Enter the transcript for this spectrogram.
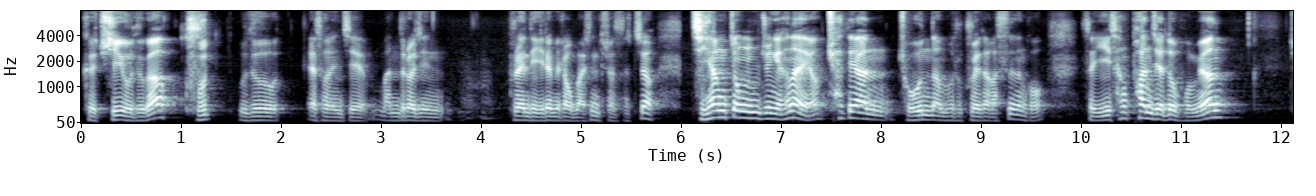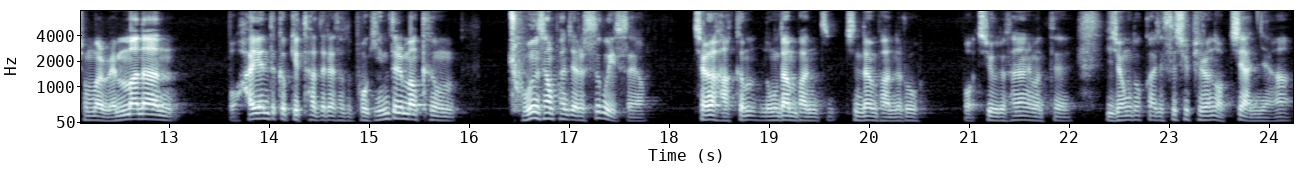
그 G우드가 good wood에서 이제 만들어진 브랜드 이름이라고 말씀드렸었죠. 지향점 중에 하나예요. 최대한 좋은 나무를 구해다가 쓰는 거. 그래서 이 상판재도 보면 정말 웬만한 뭐 high-end급 기타들에서도 보기 힘들 만큼 좋은 상판재를 쓰고 있어요. 제가 가끔 농담 반 진담 반으로 뭐 지우드 사장님한테 이 정도까지 쓰실 필요는 없지 않냐?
